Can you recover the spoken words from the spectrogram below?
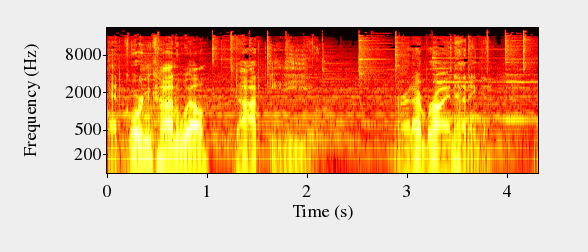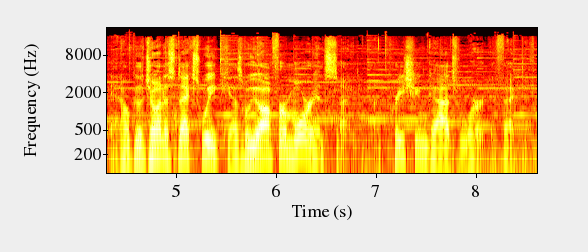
at gordonconwell.edu. All right, I'm Brian Hettinga, and hope you'll join us next week as we offer more insight on preaching God's Word effectively.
